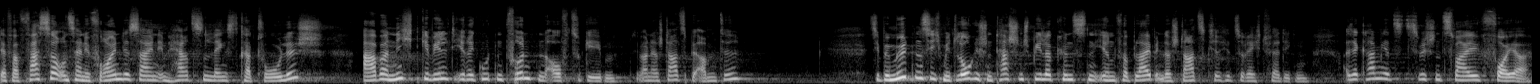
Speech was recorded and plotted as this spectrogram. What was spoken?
der Verfasser und seine Freunde seien im Herzen längst katholisch, aber nicht gewillt, ihre guten Pfründen aufzugeben. Sie waren ja Staatsbeamte Sie bemühten sich mit logischen Taschenspielerkünsten, ihren Verbleib in der Staatskirche zu rechtfertigen. Also er kam jetzt zwischen zwei Feuer.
